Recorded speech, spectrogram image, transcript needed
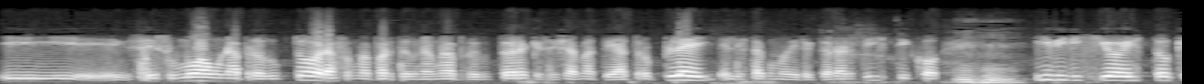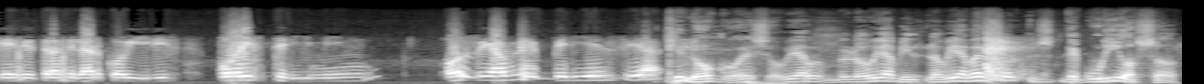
y eh, se sumó a una productora, forma parte de una nueva productora que se llama Teatro Play, él está como director artístico y dirigió esto que es Detrás del Arco Iris por streaming, o sea, una experiencia Qué loco eso, voy a- lo, voy a, lo voy a ver de curioso.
